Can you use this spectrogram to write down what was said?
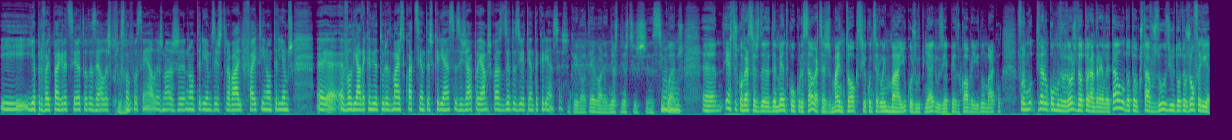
e, e aproveito para agradecer a todas elas, porque uhum. se não uhum. fossem elas nós eh, não teríamos este trabalho feito e não teríamos uh, avaliado a candidatura de mais de 400 crianças e já apoiámos quase 280 crianças. Incrível, até agora, nestes, nestes cinco uhum. anos. Uh, estas conversas da mente com o coração, estas Mind Talks que aconteceram em maio com o Júlio Pinheiro, o Zé Pedro Cobra e o Nuno Marco, foram, tiveram como moderadores o Dr. André Leitão, o Dr. Gustavo Jesus e o Dr. João Faria.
